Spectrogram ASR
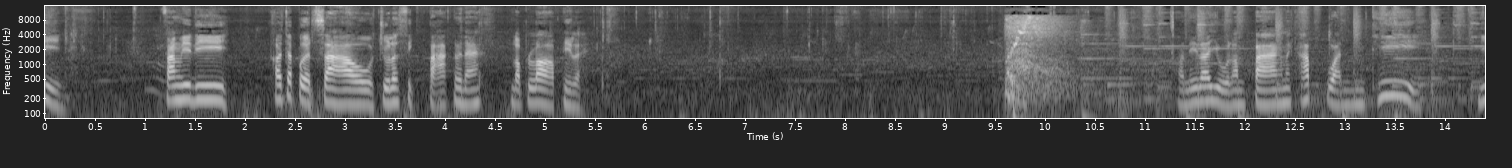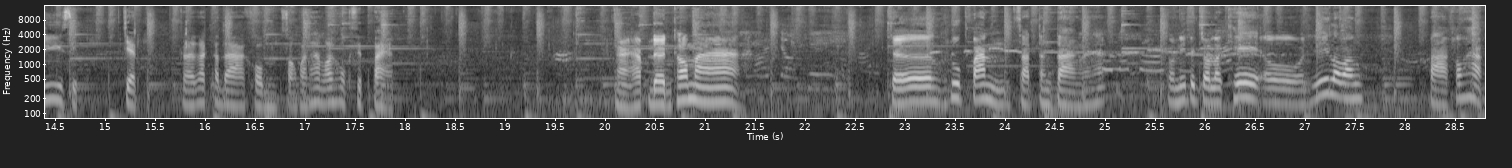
ี่ ฟังดีๆ เขาจะเปิดซาวจูราสสิกพาร์คด้วยนะ รอบ ๆ นี่เลยตอนนี้เราอยู่ลำปางนะครับ วันที่ 27 กรกฎาคม 2568 นะครับ เดินเข้ามา เจอรูปปั้นสัตว์ต่าง ๆ นะฮะ ตรงนี้เป็นจระเข้โอ้ที่ระวังปากเขาหัก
